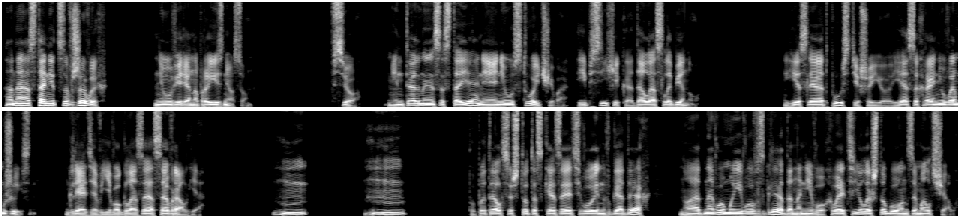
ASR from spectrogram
она останется в живых», — неуверенно произнес он. «Все, Ментальное состояние неустойчиво, и психика дала слабину. Если отпустишь ее, я сохраню вам жизнь. Глядя в его глаза, соврал я. м м Попытался что-то сказать воин в годах, но одного моего взгляда на него хватило, чтобы он замолчал.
